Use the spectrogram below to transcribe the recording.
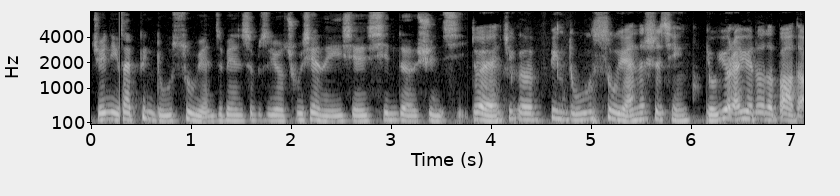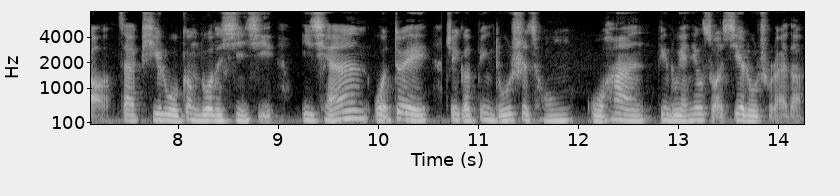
觉得你在病毒溯源这边是不是又出现了一些新的讯息？对这个病毒溯源的事情，有越来越多的报道在披露更多的信息。以前我对这个病毒是从武汉病毒研究所泄露出来的，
